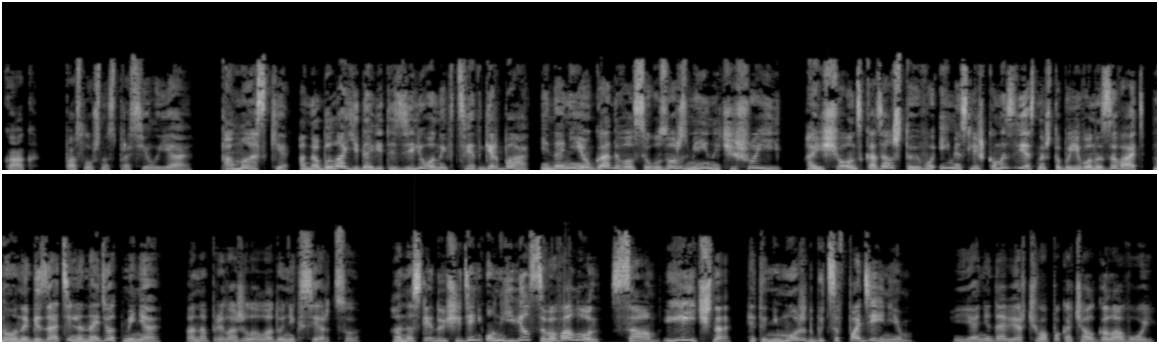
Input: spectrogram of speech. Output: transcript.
«Как?» — послушно спросил я. «По маске! Она была ядовито-зеленой, в цвет герба, и на ней угадывался узор змеиной чешуи. А еще он сказал, что его имя слишком известно, чтобы его называть, но он обязательно найдет меня. Она приложила ладони к сердцу. А на следующий день он явился в Авалон, сам, лично. Это не может быть совпадением. Я недоверчиво покачал головой,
